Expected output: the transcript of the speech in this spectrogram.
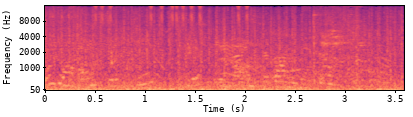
For your own safety, get behind the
